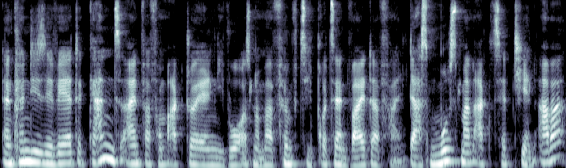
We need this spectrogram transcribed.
dann können diese Werte ganz einfach vom aktuellen Niveau aus nochmal 50 Prozent weiterfallen. Das muss man akzeptieren. Aber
